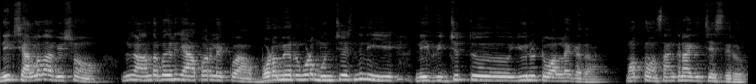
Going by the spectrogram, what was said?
నీకు చల్లదు ఆ విషయం? నువ్వు ఆంధ్రప్రదేశ్లో వ్యాపారాలు ఎక్కువ. బుడమీరను కూడా ముంచేసింది నీ నీ విద్యుత్ యూనిట్ వల్లే కదా. మొత్తం సంకనాకి ఇచ్చేసారు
